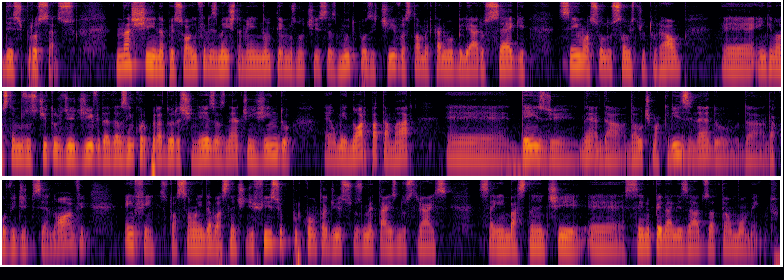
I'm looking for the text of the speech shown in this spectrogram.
desse processo. Na China, pessoal, infelizmente também não temos notícias muito positivas. Tá? O mercado imobiliário segue sem uma solução estrutural, é, em que nós temos os títulos de dívida das incorporadoras chinesas né, atingindo é, o menor patamar é, desde né, da, da última crise né, do, da, da Covid-19. Enfim, situação ainda bastante difícil. Por conta disso, os metais industriais seguem bastante é, sendo penalizados até o momento.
